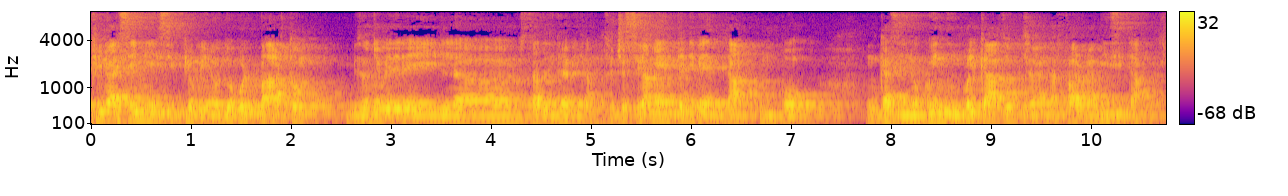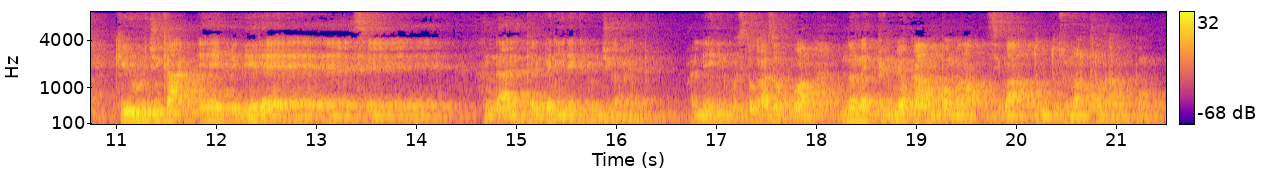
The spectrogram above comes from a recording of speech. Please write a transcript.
fino ai sei mesi più o meno dopo il parto, bisogna vedere il, lo stato di gravità. Successivamente diventa un po' un casino, quindi in quel caso bisogna andare a fare una visita chirurgica e vedere eh, se andare a intervenire chirurgicamente. Ma lì in questo caso qua non è più il mio campo, ma si va tutto su un altro campo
